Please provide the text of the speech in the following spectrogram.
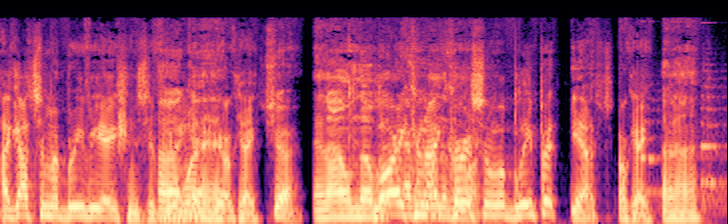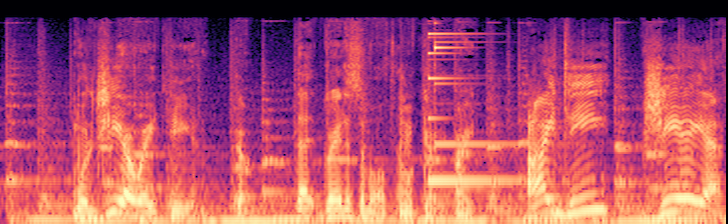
I got some abbreviations if you Uh, go want to. Okay. sure. And I'll know. Laurie, can I curse and we'll bleep it? Yes. Okay. Uh-huh. Well, G O A T. Go. That greatest of all time. Okay. All right. I D G A F.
